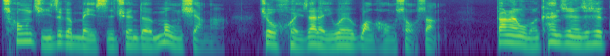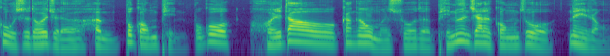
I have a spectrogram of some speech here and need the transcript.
冲击这个美食圈的梦想啊，就毁在了一位网红手上。当然，我们看见的这些故事都会觉得很不公平。不过，回到刚刚我们说的，评论家的工作内容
